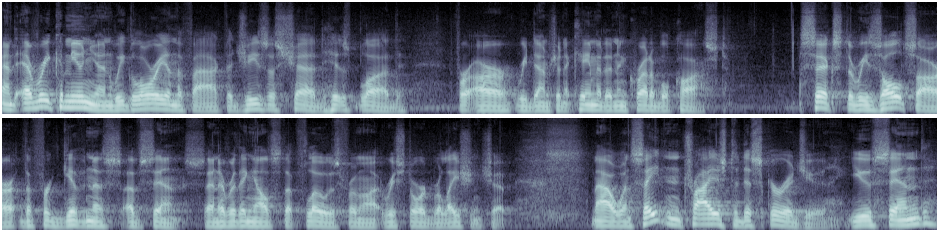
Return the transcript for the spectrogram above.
And every communion, we glory in the fact that Jesus shed his blood for our redemption. It came at an incredible cost. Six, the results are the forgiveness of sins and everything else that flows from a restored relationship. Now, when Satan tries to discourage you, you sinned,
